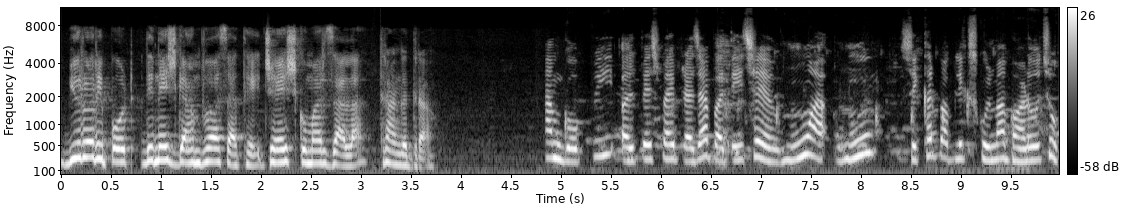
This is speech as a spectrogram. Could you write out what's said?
બ્યુરો રિપોર્ટ દિનેશ ગાંભવા સાથે જયેશ કુમાર ઝાલા, ધ્રાંગધ્રા. આમ ગોપી અલ્પેશભાઈ પ્રજાપતિ છે. હું હું શિખર પબ્લિક સ્કૂલમાં ભણું છું.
